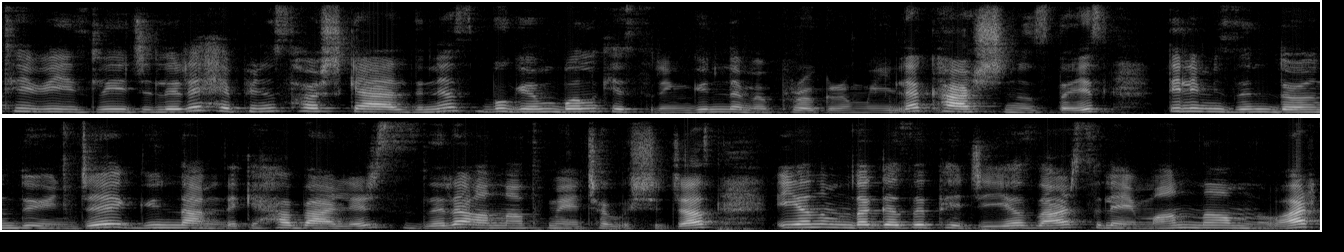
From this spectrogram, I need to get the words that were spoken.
TV izleyicileri hepiniz hoş geldiniz. Bugün Balıkesir'in gündemi programıyla karşınızdayız. Dilimizin döndüğünce gündemdeki haberleri sizlere anlatmaya çalışacağız. Yanımda gazeteci, yazar Süleyman Namlı var.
